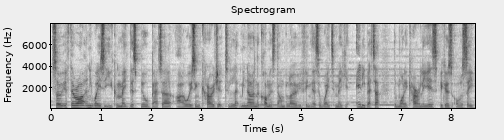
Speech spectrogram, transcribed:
So if there are any ways that you can make this build better I always encourage it to let me know in the comments down below if you think there's a way to make it any better than what it currently is because obviously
